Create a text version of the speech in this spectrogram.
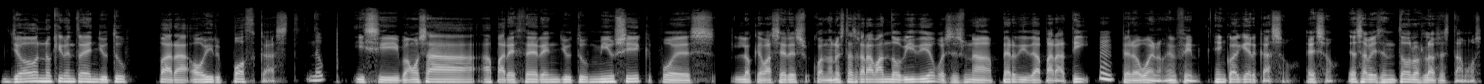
Yo no quiero entrar en YouTube para oír podcast. nope. Y si vamos a aparecer en YouTube Music, pues lo que va a ser es, cuando no estás grabando vídeo, pues es una pérdida para ti. Hmm. Pero bueno, en fin, en cualquier caso, eso. Ya sabéis, en todos los lados estamos.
